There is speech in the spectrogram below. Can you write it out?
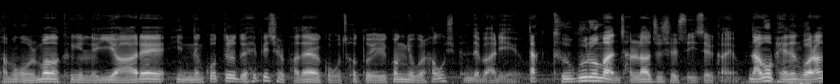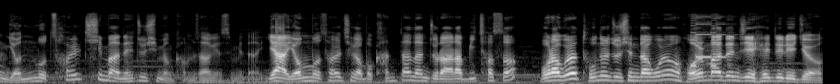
나무가 얼마나 크길래 이 아래 있는 꽃들도 햇빛을 받아야 할 거고 저도 일광욕을 하고 싶은데 말이에요. 딱 두 그루만 잘라주실 수 있을까요? 나무 베는 거랑 연못 설치만 해주시면 감사하겠습니다. 야 연못 설치가 뭐 간단한 줄 알아? 미쳤어? 뭐라고요? 돈을 주신다고요? 얼마든지 해드리죠.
